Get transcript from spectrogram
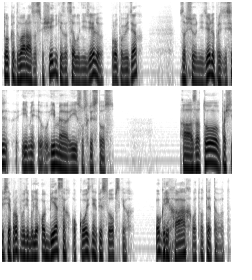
Только два раза священники за целую неделю в проповедях за всю неделю произнесли имя, имя Иисус Христос. А зато почти все проповеди были о бесах, о кознях бесовских, о грехах, вот, вот это вот.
